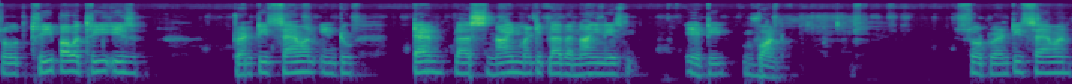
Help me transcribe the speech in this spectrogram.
so 3 power 3 is 27 into 10 plus 9 multiplied by 9 is 81 so 27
